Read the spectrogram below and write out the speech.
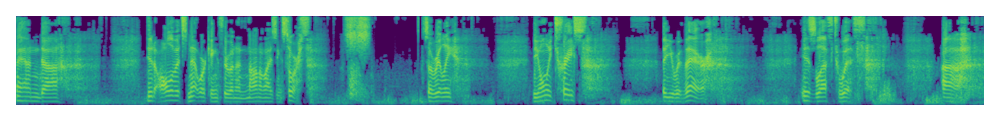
and uh, did all of its networking through an anonymizing source. So, really, the only trace that you were there is left with. Uh,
